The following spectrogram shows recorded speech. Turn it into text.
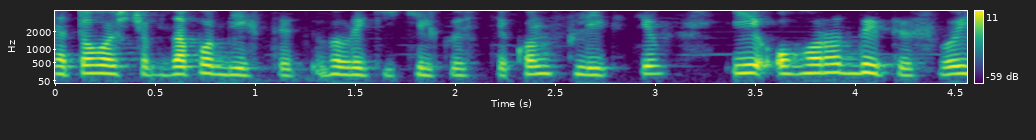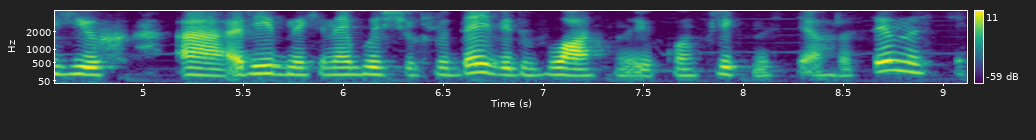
для того, щоб запобігти великій кількості конфліктів і огородити своїх е, рідних і найближчих людей від власної конфліктності і агресивності,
